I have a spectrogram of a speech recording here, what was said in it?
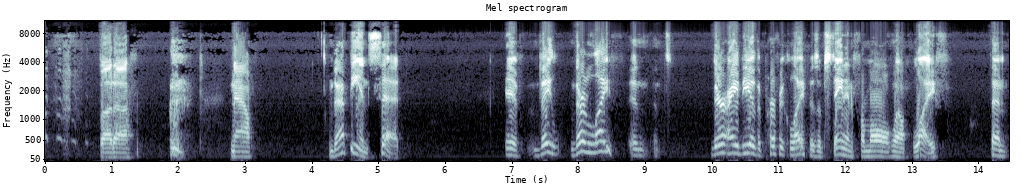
but uh, now, that being said, if they their life and their idea of the perfect life is abstaining from all well life, then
